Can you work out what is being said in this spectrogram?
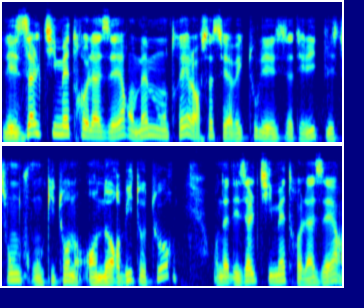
Les altimètres laser ont même montré, alors ça c'est avec tous les satellites, les sondes qui tournent en orbite autour, on a des altimètres laser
